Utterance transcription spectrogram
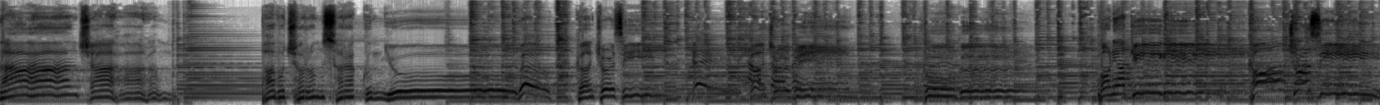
난 참 바보처럼 살았군요. 컨트롤 C. 컨트롤 V. 구글. 번역기기. 컨트롤 C.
